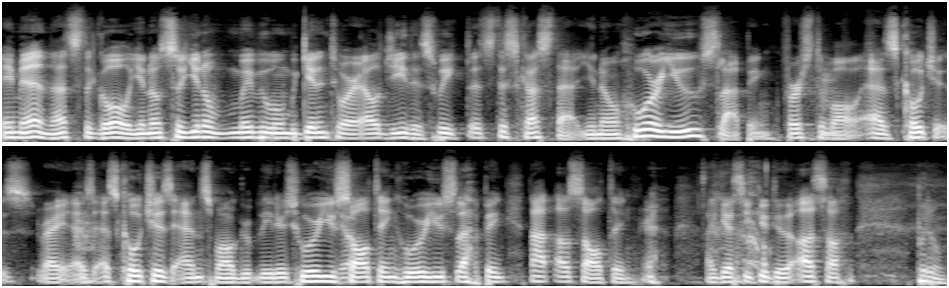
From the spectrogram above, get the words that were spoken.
Amen. That's the goal. You know, so you know, maybe when we get into our LG this week, let's discuss that. You know, who are you slapping first of hmm. all as coaches, right? As as coaches and small group leaders, who are you yep. salting? Who are you slapping? Not assaulting. I guess you could do the assault. Boom,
